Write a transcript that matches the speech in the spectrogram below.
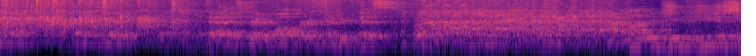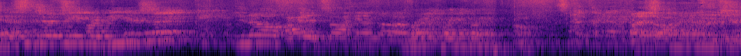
Yeah, that's great. That is great. Wahlberg's gonna be pissed. But How did you, did you just guess that Jeff Tate might be here tonight? You know, I saw him. Uh, Right, right, right. I saw him when he was here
